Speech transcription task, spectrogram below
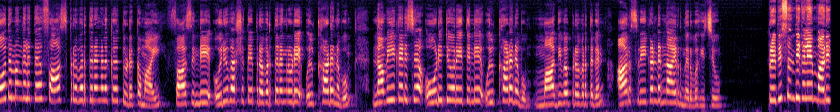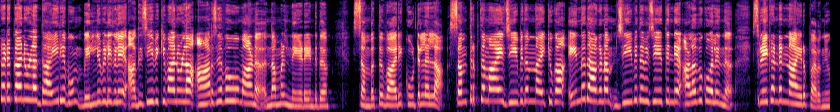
കോതമംഗലത്ത് ഫാസ് പ്രവർത്തനങ്ങൾക്ക് തുടക്കമായി. ഫാസിന്റെ ഒരു വർഷത്തെ പ്രവർത്തനങ്ങളുടെ ഉദ്ഘാടനവും നവീകരിച്ച ഓഡിറ്റോറിയത്തിന്റെ ഉദ്ഘാടനവും മാധ്യമ പ്രവർത്തകൻ ആർ ശ്രീകണ്ഠൻ നായർ നിർവഹിച്ചു. പ്രതിസന്ധികളെ മറികടക്കാനുള്ള ധൈര്യവും വെല്ലുവിളികളെ അതിജീവിക്കുവാനുള്ള ആർജവവുമാണ് നമ്മൾ നേടേണ്ടത്. സമ്പത്ത് വാരിക്കൂട്ടലല്ല സംതൃപ്തമായ ജീവിതം നയിക്കുക എന്നതാകണം ജീവിത വിജയത്തിന്റെ അളവുകോലെന്ന് ശ്രീകണ്ഠൻ നായർ പറഞ്ഞു.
